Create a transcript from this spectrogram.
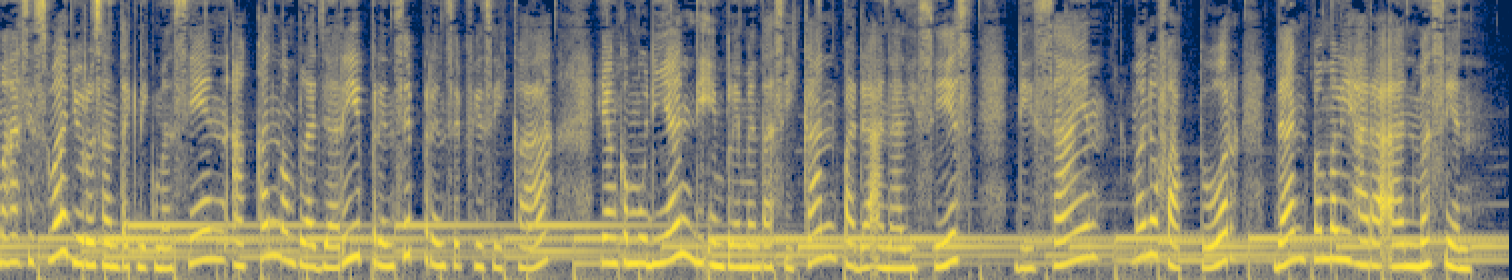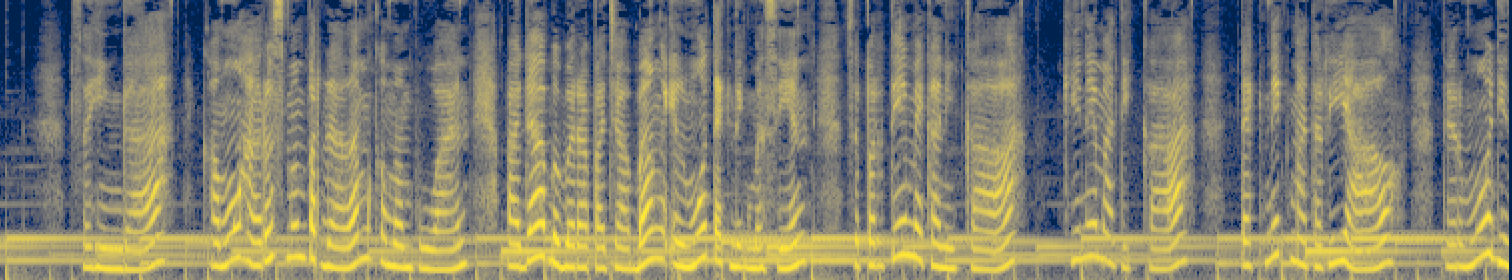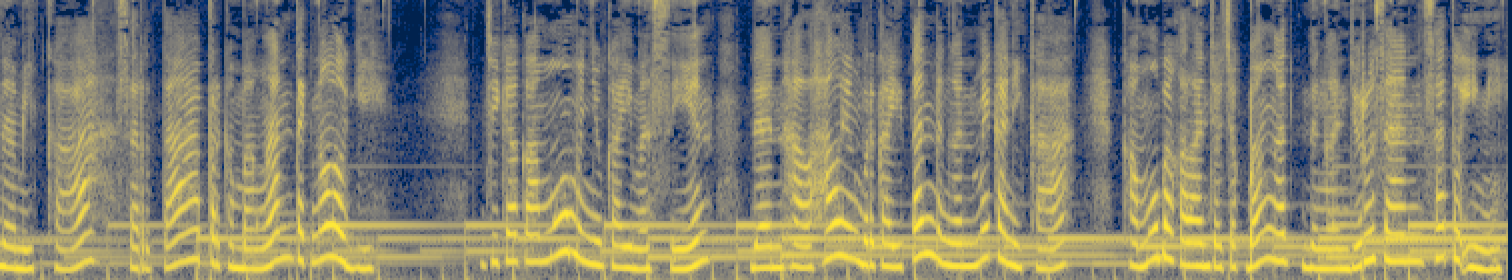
Mahasiswa jurusan teknik mesin akan mempelajari prinsip-prinsip fisika yang kemudian diimplementasikan pada analisis, desain, manufaktur, dan pemeliharaan mesin. Sehingga kamu harus memperdalam kemampuan pada beberapa cabang ilmu teknik mesin seperti mekanika, kinematika, teknik material, termodinamika, serta perkembangan teknologi. Jika kamu menyukai mesin dan hal-hal yang berkaitan dengan mekanika, kamu bakalan cocok banget dengan jurusan satu ini.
